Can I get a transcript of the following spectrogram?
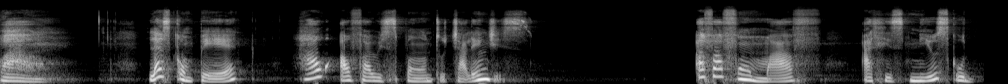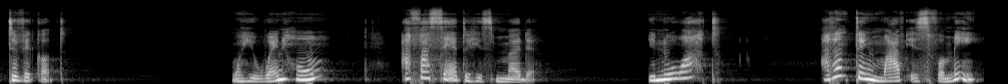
Wow. Let's compare how Alpha responds to challenges. Alpha found math at his new school difficult. When he went home, Alpha said to his mother, You know what? I don't think math is for me.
